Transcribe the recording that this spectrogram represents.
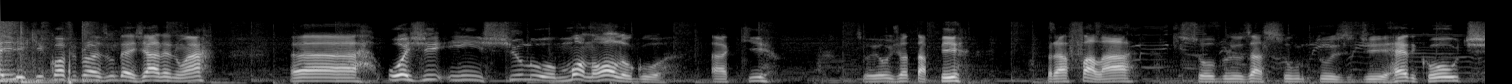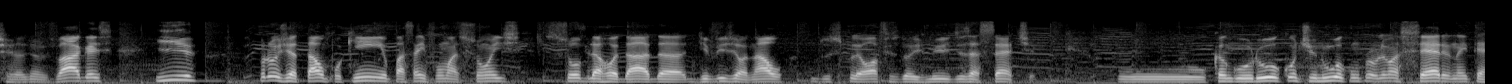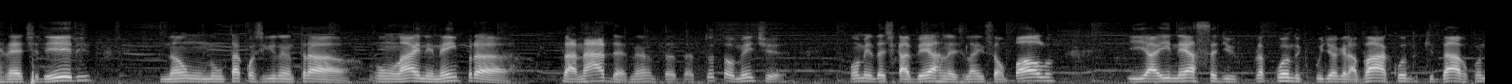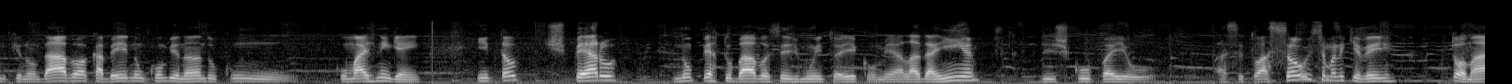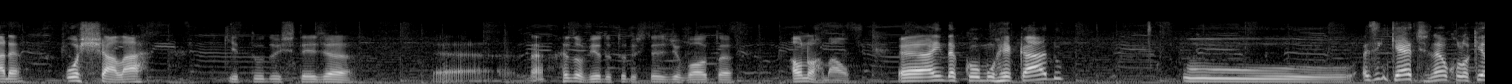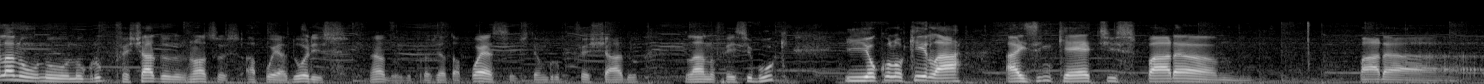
Aí, kickoff para mais um 10 Jardas no ar. Uh, hoje em estilo monólogo, aqui sou eu, JP, para falar sobre os assuntos de head coach, as vagas e projetar um pouquinho, passar informações sobre a rodada divisional dos playoffs 2017. O Canguru continua com um problema sério na internet dele. Não não está conseguindo entrar online nem para para nada, né? Tá, tá, totalmente homem das cavernas lá em São Paulo. E aí nessa de para quando que podia gravar, quando que dava, quando que não dava, eu acabei não combinando com com mais ninguém. Então espero não perturbar vocês muito aí com minha ladainha Desculpa aí o, a situação e semana que vem, tomara, oxalá, que tudo esteja é, né, resolvido, tudo esteja de volta ao normal. É, ainda como recado, o... as enquetes, né? Eu coloquei lá no, no, no grupo fechado dos nossos apoiadores né, do, do projeto Apoia-se. A gente tem um grupo fechado lá no Facebook. E eu coloquei lá as enquetes para para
